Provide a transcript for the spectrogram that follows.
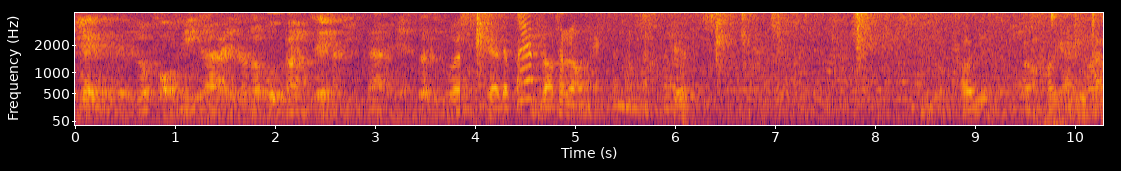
แค่เราขอไม่ได้แล้วก็บทบางแสงอาทิตย์ได้เนี่ยก็ถือว่าเดี๋ยวเดี๋ยวแป๊บรอท่านรองหน่อยท่านรองเดี๋ยวเขาอยู่ขอขออนุญาตอยู่ครับ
